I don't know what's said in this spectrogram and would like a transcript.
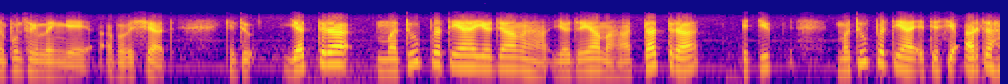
नपुंसकलिङ्गे अभविष्यत् किन्तु यत्र मतुप्रत्ययः योजयामः योजयामः तत्र इत्युक् मतुप्रत्ययः इत्यस्य अर्थः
